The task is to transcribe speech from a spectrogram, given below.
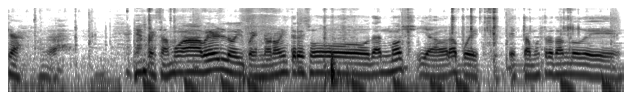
ya, empezamos a verlo y pues no nos interesó that much y ahora pues estamos tratando de,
